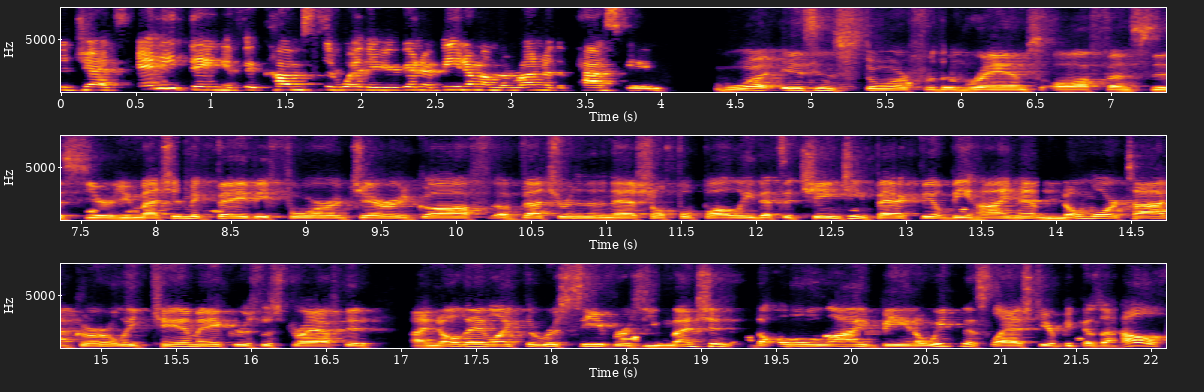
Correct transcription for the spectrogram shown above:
the Jets anything if it comes to whether you're going to beat them on the run or the pass game. What is in store for the Rams offense this year? You mentioned McVay before, Jared Goff, a veteran in the National Football League. That's a changing backfield behind him. No more Todd Gurley. Cam Akers was drafted. I know they like the receivers. You mentioned the O line being a weakness last year because of health.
